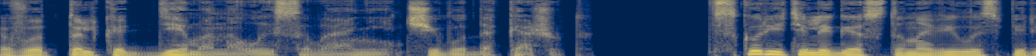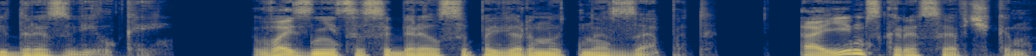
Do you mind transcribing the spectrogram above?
Вот только демона лысого они чего докажут. Вскоре телега остановилась перед развилкой. Возница собирался повернуть на запад. А им с красавчиком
